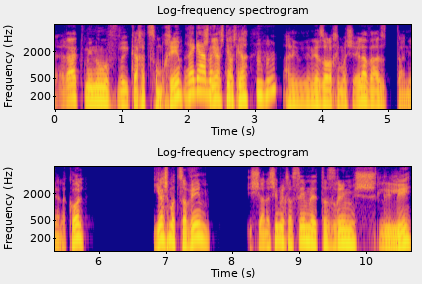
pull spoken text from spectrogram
רק מינוף וככה צומחים. רגע, שנייה, שנייה, אוקיי. שנייה. Mm-hmm. אני, אני אעזור לך עם השאלה ואז תעני על הכל. יש מצבים שאנשים נכנסים לתזרים שלילי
